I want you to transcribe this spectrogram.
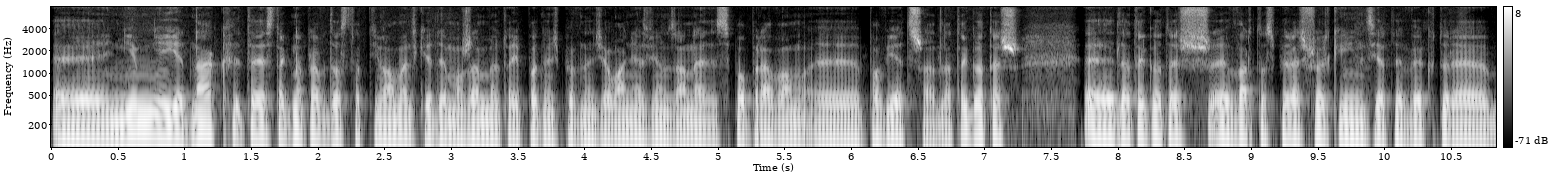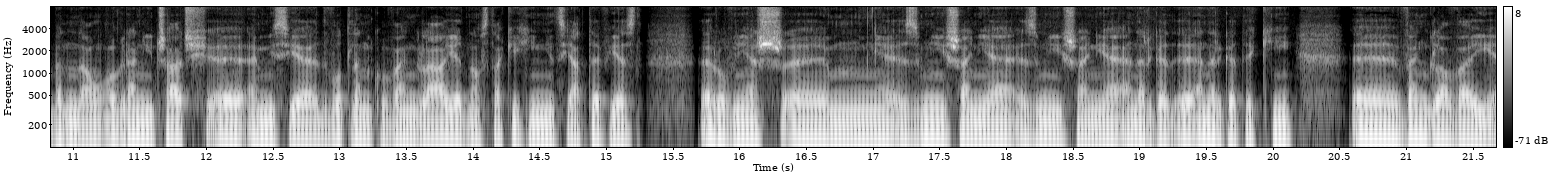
E, Niemniej jednak to jest tak naprawdę ostatni moment, kiedy możemy tutaj podjąć pewne działania związane z poprawą e, powietrza. Dlatego też, e, dlatego też warto wspierać wszelkie inicjatywy, które będą ograniczać emisję dwutlenku węgla. Jedną z takich inicjatyw jest również zmniejszenie, zmniejszenie energe- energetyki węglowej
